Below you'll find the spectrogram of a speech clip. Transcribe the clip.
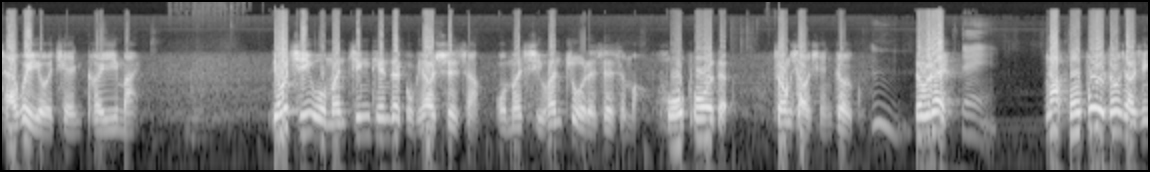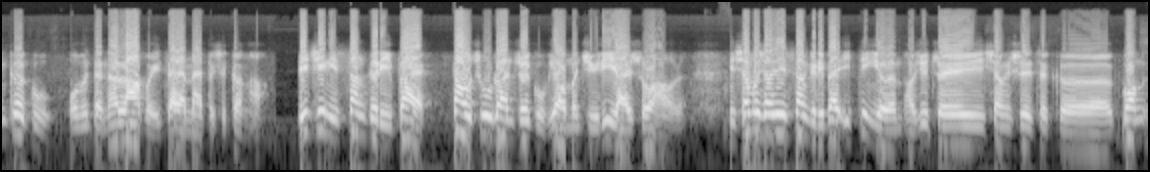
才会有钱可以买，尤其我们今天在股票市场，我们喜欢做的是什么？活泼的中小型个股，嗯，对不对？对。那活泼的中小型个股，我们等它拉回再来买，不是更好？比起你上个礼拜到处乱追股票，我们举例来说好了，你相不相信上个礼拜一定有人跑去追像是这个光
